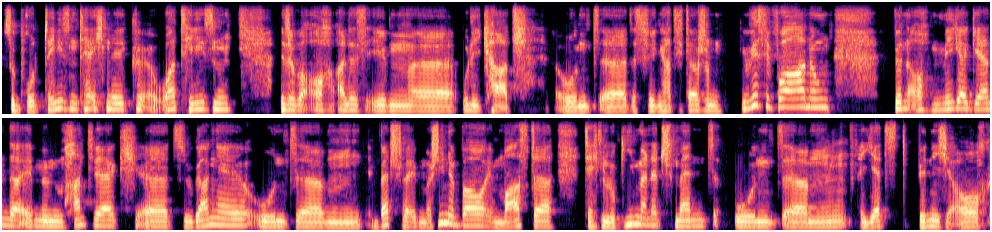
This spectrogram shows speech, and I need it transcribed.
so Prothesentechnik, äh, Orthesen, ist aber auch alles eben äh, Unikat. Und äh, deswegen hatte ich da schon gewisse Vorahnung bin auch mega gern da eben im Handwerk äh, zugange und ähm, im Bachelor eben Maschinenbau, im Master Technologiemanagement und ähm, jetzt bin ich auch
